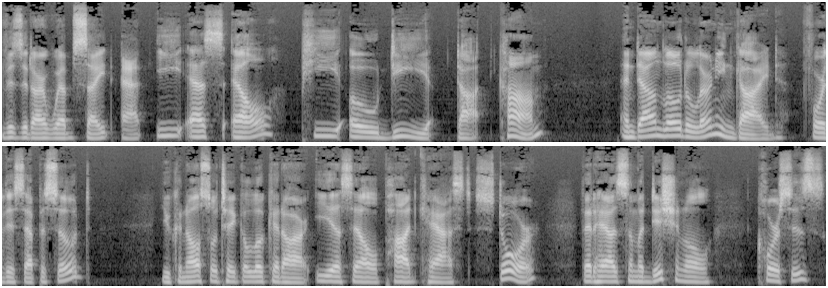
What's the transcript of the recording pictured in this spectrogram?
Visit our website at eslpod.com and download a learning guide for this episode. You can also take a look at our ESL podcast store that has some additional courses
